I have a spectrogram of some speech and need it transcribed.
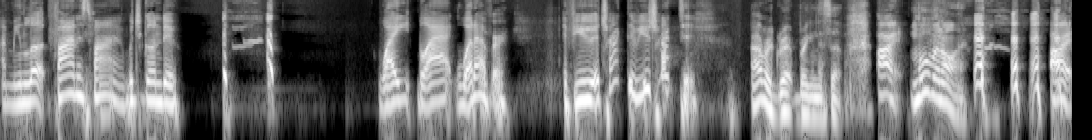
I mean, look, fine is fine. What you gonna do? White, black, whatever. If you attractive, you attractive. I regret bringing this up. All right, moving on. All right,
